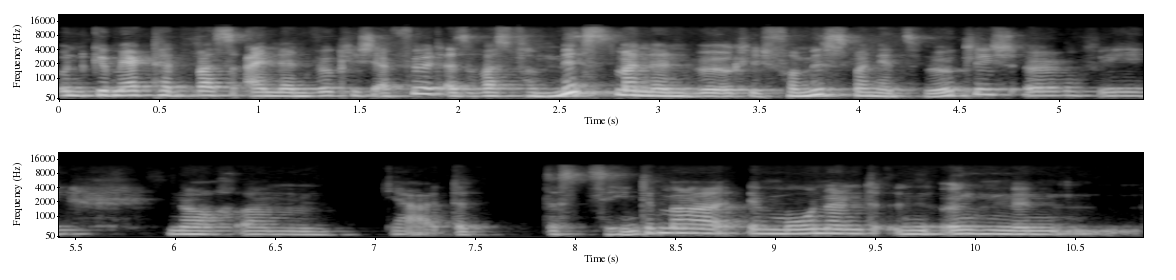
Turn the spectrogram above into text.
und gemerkt hat, was einen denn wirklich erfüllt. Also was vermisst man denn wirklich? Vermisst man jetzt wirklich irgendwie noch ähm, ja, das, das zehnte Mal im Monat in irgendeinen,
